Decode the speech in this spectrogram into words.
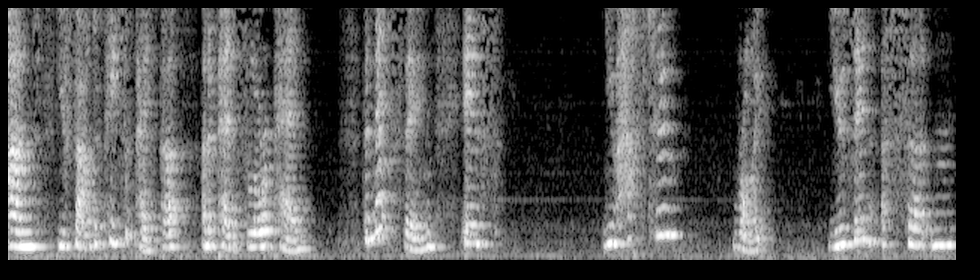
and you've found a piece of paper and a pencil or a pen, the next thing is you have to write using a certain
